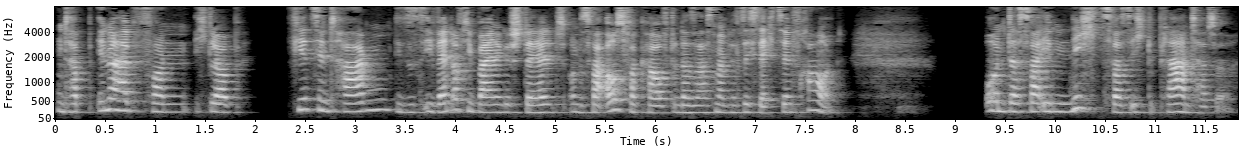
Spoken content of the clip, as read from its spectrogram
Und habe innerhalb von, ich glaube, 14 Tagen dieses Event auf die Beine gestellt und es war ausverkauft und da saßen dann plötzlich 16 Frauen. Und das war eben nichts, was ich geplant hatte.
